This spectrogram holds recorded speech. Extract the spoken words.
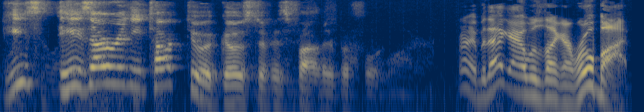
he's he's already talked to a ghost of his father before. Right, but that guy was like a robot.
